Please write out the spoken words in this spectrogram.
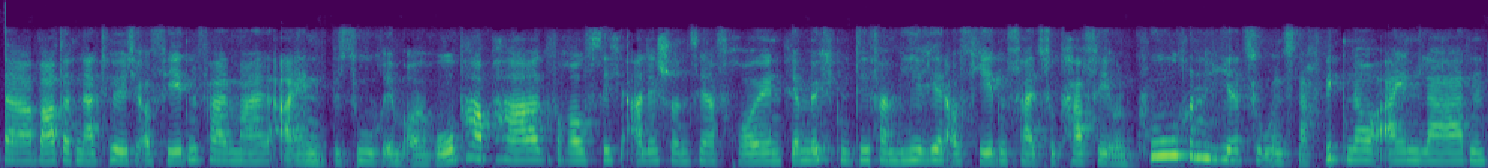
da wartet natürlich auf jeden Fall mal ein Besuch im Europapark, worauf sich alle schon sehr freuen. Wir möchten die Familien auf jeden Fall zu Kaffee und Kuchen hier zu uns nach Wittnau einladen.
